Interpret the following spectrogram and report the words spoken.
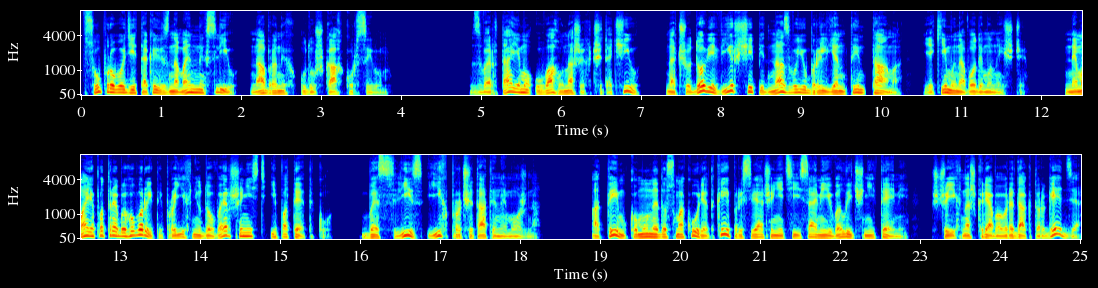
в супроводі таких знаменних слів, набраних у дужках курсивом. Звертаємо увагу наших читачів на чудові вірші під назвою Брильянтин Тама, які ми наводимо нижче. Немає потреби говорити про їхню довершеність і патетику, без сліз їх прочитати не можна. А тим, кому не до смаку рядки, присвячені цій самій величній темі, що їх нашкрябав редактор Гедзя,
